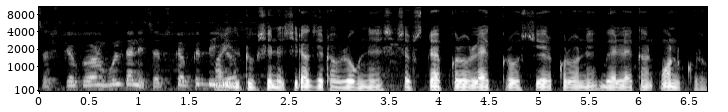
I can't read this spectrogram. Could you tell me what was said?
સબસ્ક્રાઈબ કરવાનું ભૂલતા નહીં. સબસ્ક્રાઈબ કરી મારી યુટ્યુબ ચેનલ ચિરાગ જેઠા વ્લોગને સબસ્ક્રાઈબ કરો લાઈક કરો શેર કરો અને બેલ આઇકન ઓન કરો.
